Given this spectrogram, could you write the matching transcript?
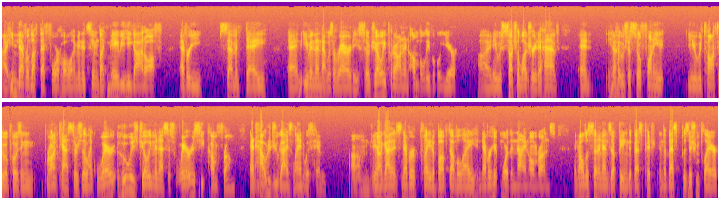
uh, he never left that four hole. I mean, it seemed like maybe he got off every seventh day, and even then, that was a rarity. So Joey put on an unbelievable year, uh, and he was such a luxury to have. And you know, it was just so funny. You would talk to opposing broadcasters. They're like, "Where? Who is Joey Meneses? Where has he come from? And how did you guys land with him?" Um, you know, a guy that's never played above Double A, never hit more than nine home runs, and all of a sudden ends up being the best pitch and the best position player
